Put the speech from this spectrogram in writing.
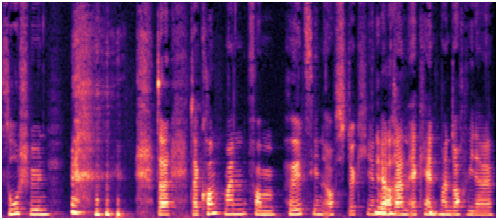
So schön. da, da kommt man vom Hölzchen aufs Stöckchen ja. und dann erkennt man doch wieder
